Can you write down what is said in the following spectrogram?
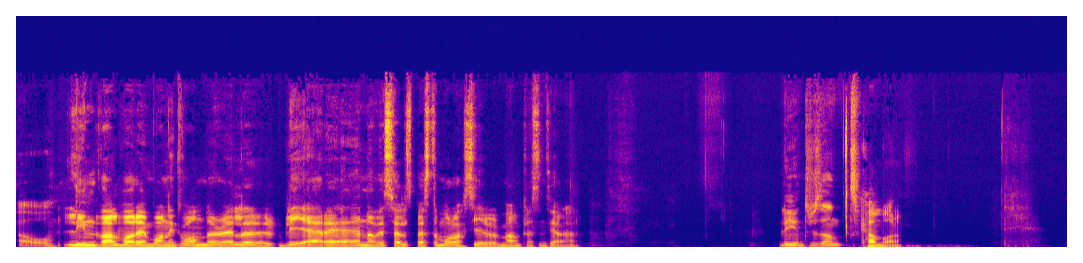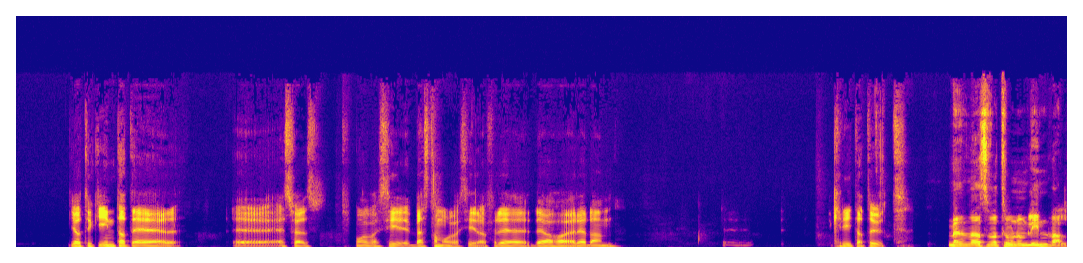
Ja, Lindvall, var det en one hit wonder eller blir, är det en av SHLs bästa målvaktssidor man presenterar här? blir intressant. Kan vara. Jag tycker inte att det är eh, SHLs målvaktssida, bästa målvaktssida, för det, det har jag redan eh, kritat ut. Men alltså, vad tror ni om Lindvall?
